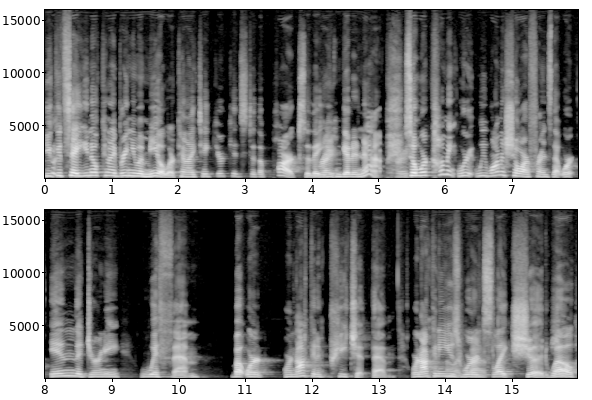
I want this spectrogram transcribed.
you could say you know can i bring you a meal or can i take your kids to the park so that you can get a nap? Right. so we're coming we're, we want to show our friends that we're in the journey with them but we're we're not going to preach at them we're not going to use like that. words like should well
